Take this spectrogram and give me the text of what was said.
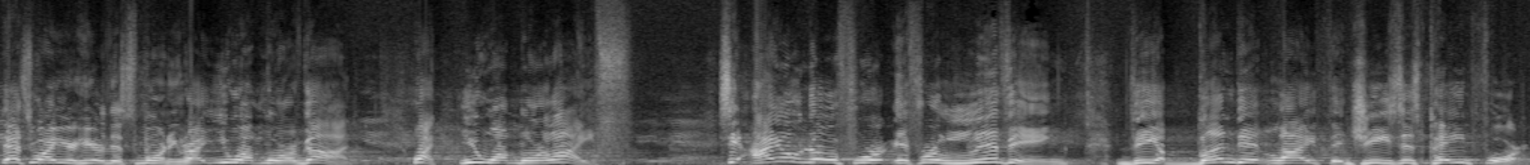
That's why you're here this morning, right? You want more of God. Why? You want more life. See, I don't know if we're if we're living the abundant life that Jesus paid for.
